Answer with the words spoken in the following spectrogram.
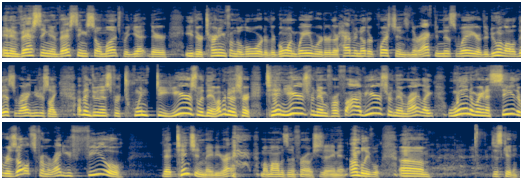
and investing and investing so much, but yet they're either turning from the Lord, or they're going wayward, or they're having other questions, and they're acting this way, or they're doing all of this, right? And you're just like, I've been doing this for 20 years with them. I've been doing this for 10 years for them, for five years for them, right? Like, when are we going to see the results from it, right? You feel that tension, maybe, right? My mom was in the front row. She said, Amen. Unbelievable. Um, just kidding.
